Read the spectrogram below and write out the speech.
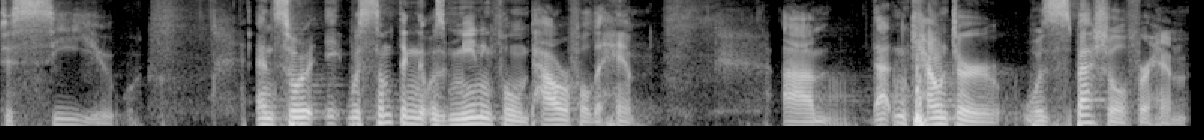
to see you. And so it was something that was meaningful and powerful to him. Um, that encounter was special for him.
